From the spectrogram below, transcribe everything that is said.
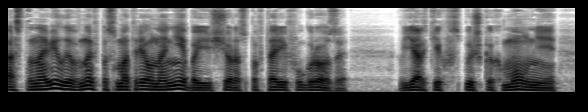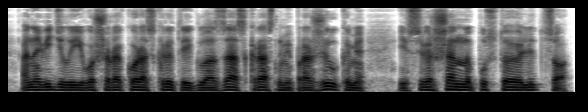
остановил и вновь посмотрел на небо, еще раз повторив угрозы. В ярких вспышках молнии она видела его широко раскрытые глаза с красными прожилками и совершенно пустое лицо.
